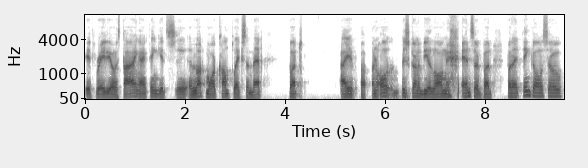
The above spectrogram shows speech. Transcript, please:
if radio is dying. I think it's uh, a lot more complex than that. But I, uh, and all is going to be a long answer, but but I think also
